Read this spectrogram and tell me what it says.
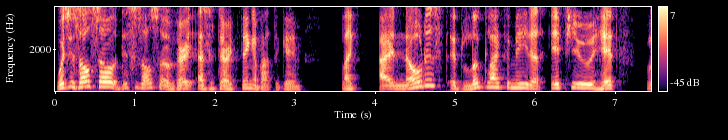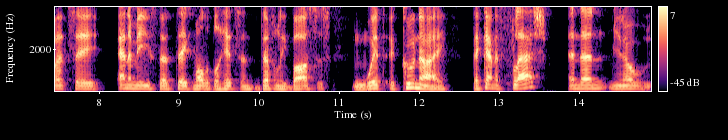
Which is also this is also a very esoteric thing about the game. Like I noticed, it looked like to me that if you hit, let's say, enemies that take multiple hits and definitely bosses Mm. with a kunai, they kind of flash, and then you know,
